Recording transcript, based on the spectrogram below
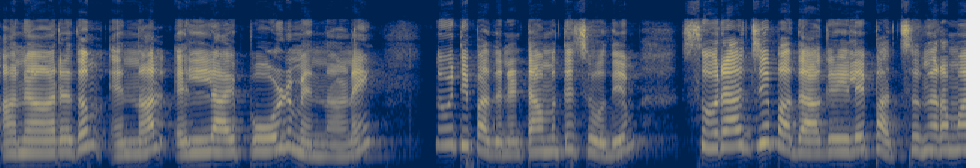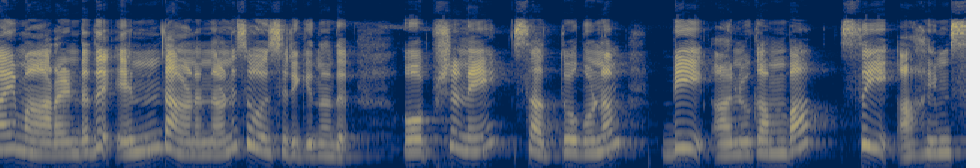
അനാരതം എന്നാൽ എല്ലായ്പ്പോഴും എന്നാണേ. നൂറ്റി പതിനെട്ടാമത്തെ ചോദ്യം സ്വരാജ്യ പതാകയിലെ പച്ചനിറമായി മാറേണ്ടത് എന്താണെന്നാണ് ചോദിച്ചിരിക്കുന്നത്? ഓപ്ഷൻ എ സത്വഗുണം ബി അനുകമ്പ സി അഹിംസ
